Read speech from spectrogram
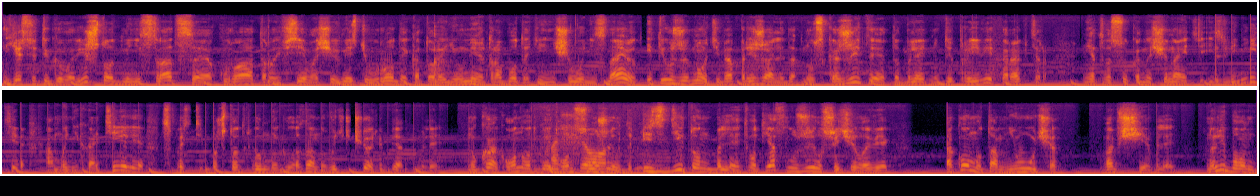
если ты говоришь, что администрация, куратор и все вообще вместе уроды, которые не умеют работать и ничего не знают, и ты уже, ну, тебя прижали, да? Ну, скажи ты это, блядь, ну ты прояви характер. Нет, вы, сука, начинаете, извините, а мы не хотели, спасибо, что открыл мне глаза. Ну вы чё, ребят, блядь? Ну как, он вот говорит, он служил. Да пиздит он, блядь. Вот я служивший человек. Такому там не учат. Вообще, блядь. Ну, либо он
